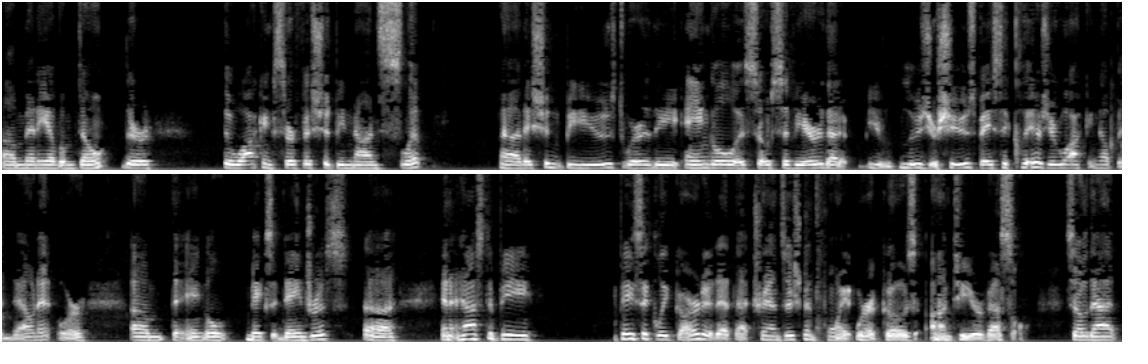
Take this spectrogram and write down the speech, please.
Uh, many of them don't. They're, the walking surface should be non slip. Uh, they shouldn't be used where the angle is so severe that it, you lose your shoes basically as you're walking up and down it, or um, the angle makes it dangerous. Uh, and it has to be basically guarded at that transition point where it goes onto your vessel so that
